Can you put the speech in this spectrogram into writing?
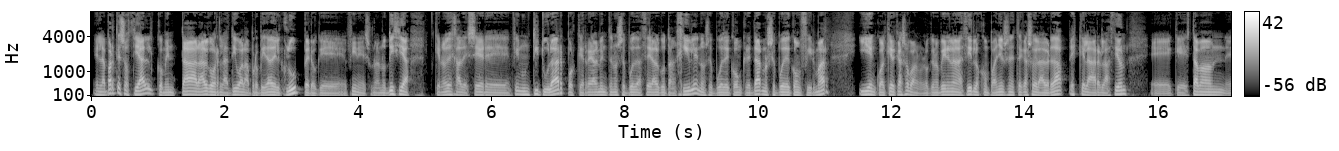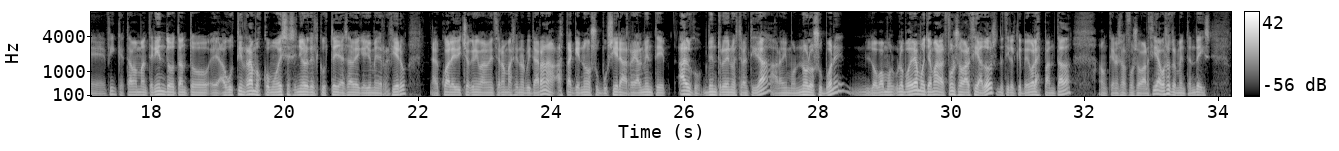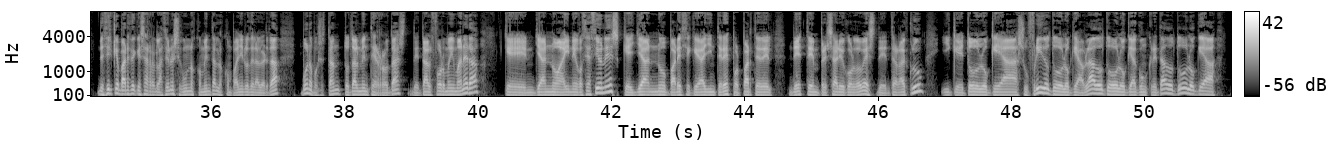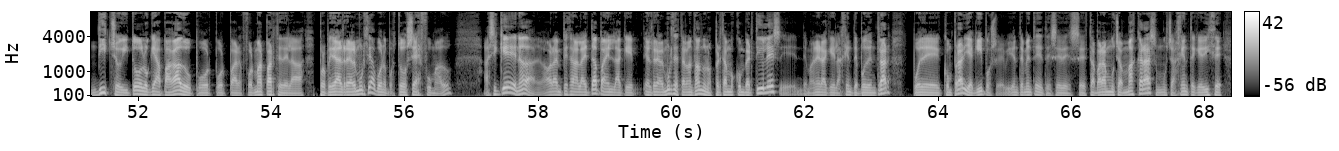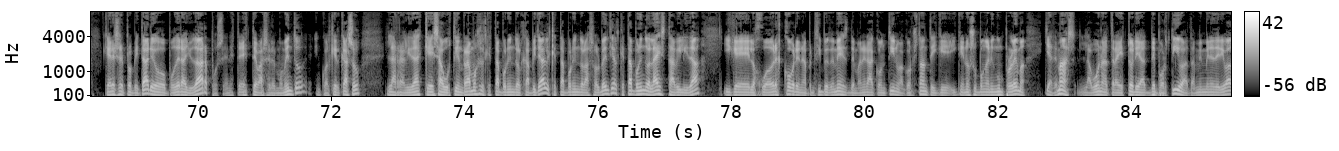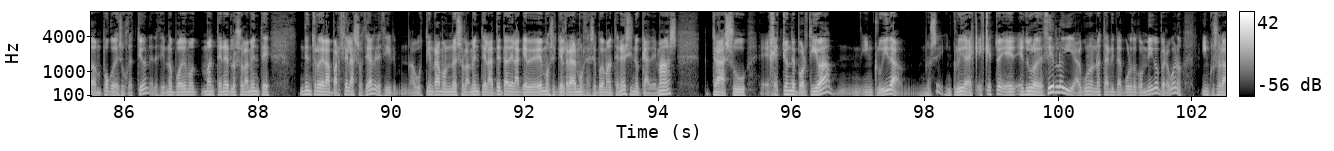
En la parte social, comentar algo relativo a la propiedad del club, pero que, en fin, es una noticia que no deja de ser, eh, en fin, un titular, porque realmente no se puede hacer algo tangible, no se puede concretar, no se puede confirmar, y en cualquier caso, bueno, lo que nos vienen a decir los compañeros en este caso de la verdad es que la relación eh, que estaban, eh, en fin, que estaban manteniendo tanto Agustín Ramos como ese señor del que usted ya sabe que yo me refiero, al cual he dicho que no iba a mencionar más en órbita grana, hasta que no supusiera realmente algo dentro de nuestra entidad, ahora mismo no lo supone, lo vamos, lo podríamos llamar Alfonso García II, es decir, el que pegó la espantada, aunque no es Alfonso García, vosotros me entendéis. Decir que parece que esas relaciones, según nos comentan los compañeros de la verdad, bueno, pues están totalmente rotas, de tal forma y manera que ya no hay negociaciones, que ya no parece que haya interés por parte del, de este empresario cordobés de entrar al club y que todo lo que ha sufrido, todo lo que ha hablado, todo lo que ha concretado, todo lo que ha dicho y todo lo que ha pagado por, por, por formar parte de la propiedad del Real Murcia, bueno, pues todo se ha esfumado. Así que nada, ahora empieza la etapa en la que el Real Murcia está lanzando unos préstamos convertibles, eh, de manera que la gente puede entrar, puede comprar y aquí, pues evidentemente se, destaparán muchas máscaras, mucha gente que dice querer ser propietario o poder ayudar, pues en este, este va a ser el momento. En cualquier caso, la realidad es que es Agustín Ramos el que está poniendo el capital, el que está poniendo la solvencia, el que está poniendo la estabilidad y que los jugadores cobren a principio de mes de manera continua, constante y que, y que no suponga ningún problema. Y además, la buena trayectoria deportiva también viene derivada un poco de su gestión, es decir, no podemos mantenerlo solamente dentro de la parcela social, es decir, Agustín Ramos no es solamente la teta de la que bebemos y que el Real Murcia se puede mantener, sino que además, tras su eh, gestión deportiva, incluida, no sé, incluida, es que, esto es, duro decirlo y algunos no estaréis de acuerdo conmigo, pero bueno, incluso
